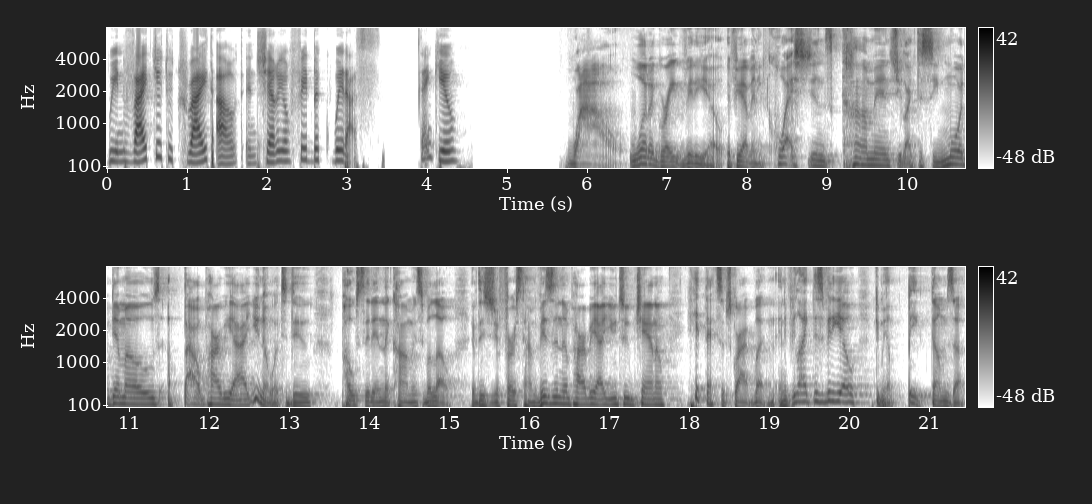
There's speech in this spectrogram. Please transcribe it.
We invite you to try it out and share your feedback with us. Thank you. Wow, what a great video. If you have any questions, comments, you'd like to see more demos about Power BI, you know what to do. Post it in the comments below. If this is your first time visiting the Power BI YouTube channel, hit that subscribe button. And if you like this video, give me a big thumbs up.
